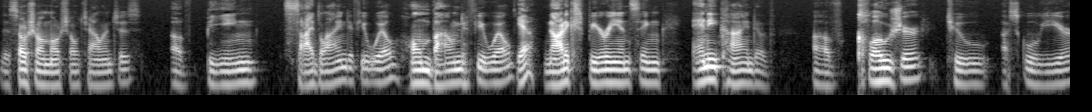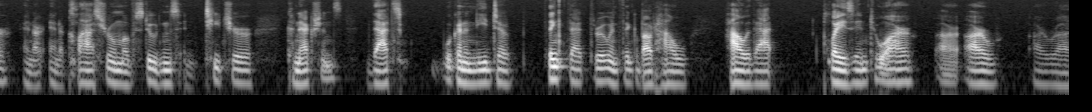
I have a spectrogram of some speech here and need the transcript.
the social emotional challenges of being sidelined, if you will, homebound, if you will, Yeah. not experiencing any kind of, of closure to a school year and a, and a classroom of students and teacher connections, that's we're going to need to think that through and think about how how that plays into our our our, our uh,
